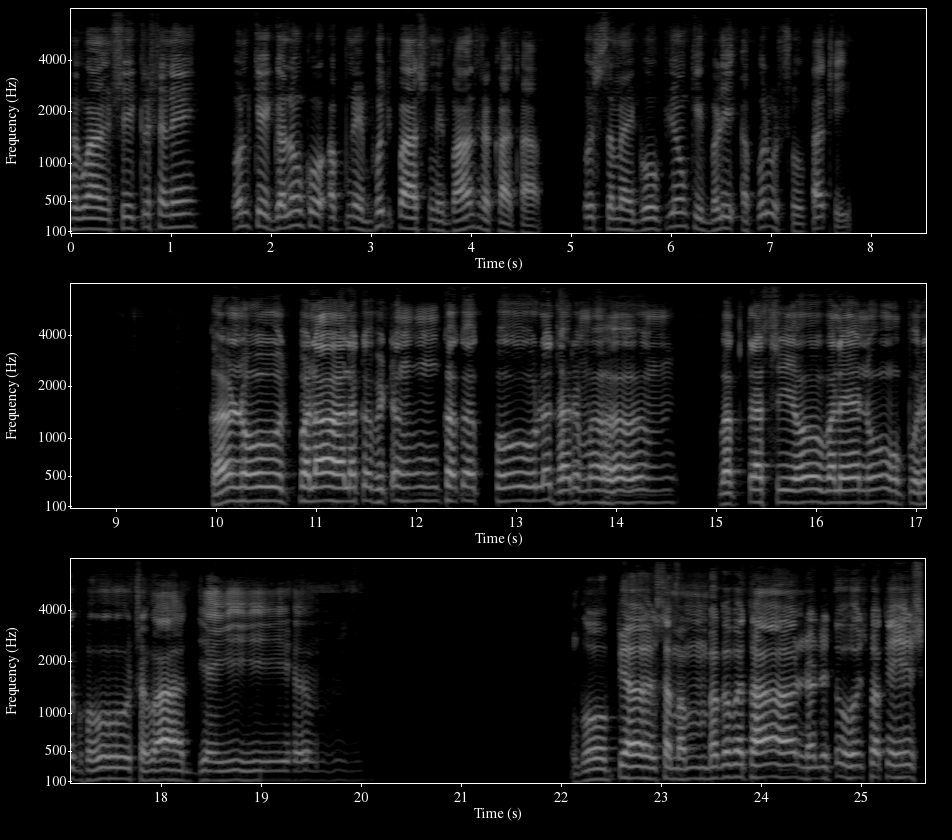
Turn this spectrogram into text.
भगवान श्री कृष्ण ने उनके गलों को अपने भुज पास में बाँध रखा था। उस समय गोपियों की बड़ी अपूर्व शोभा थी। कर्णोत्पलालक विटंकोल धर्म वक्तश्रियो वलयनूपुर घोषवाद्य गोप्य समम भगवता नृतु स्वकेश।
